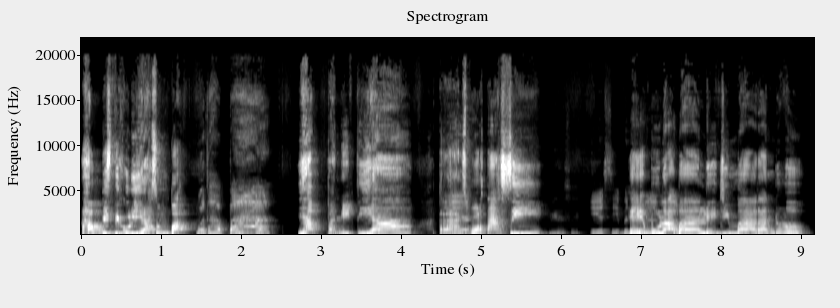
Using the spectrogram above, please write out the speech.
habis di kuliah sumpah. Buat apa? Ya panitia transportasi. Iya sih. Benar eh bulak balik Jimbaran dulu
